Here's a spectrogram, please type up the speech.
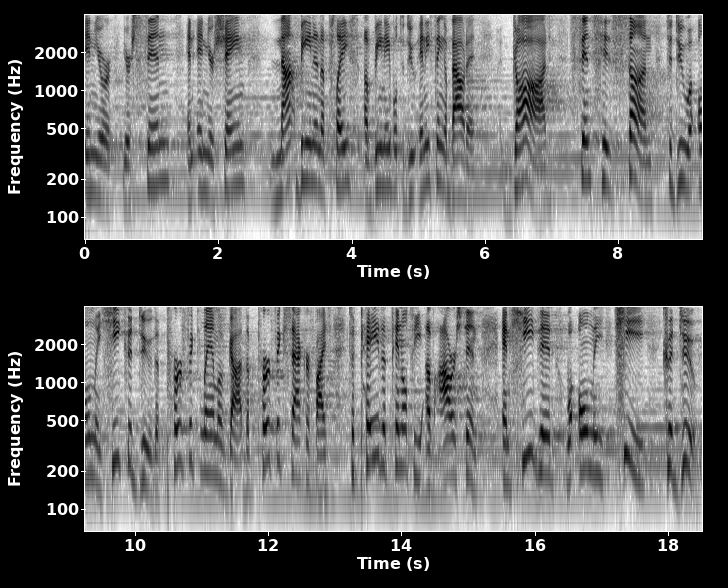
in your, your sin and in your shame, not being in a place of being able to do anything about it, God sent his son to do what only he could do, the perfect Lamb of God, the perfect sacrifice to pay the penalty of our sins. And he did what only he could do.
